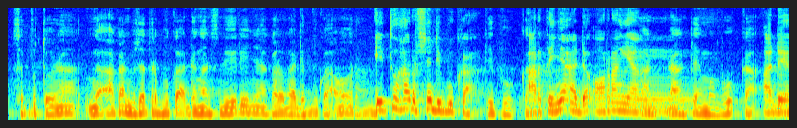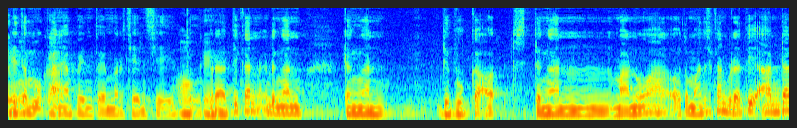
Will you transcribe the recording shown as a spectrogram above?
sebetulnya nggak akan bisa terbuka dengan sendirinya kalau nggak dibuka orang. Itu harusnya dibuka. Dibuka. Artinya ada orang yang ada yang membuka. Ada yang ditemukannya membuka. pintu emergensi itu. Okay. Berarti kan dengan dengan dibuka dengan manual otomatis kan berarti ada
